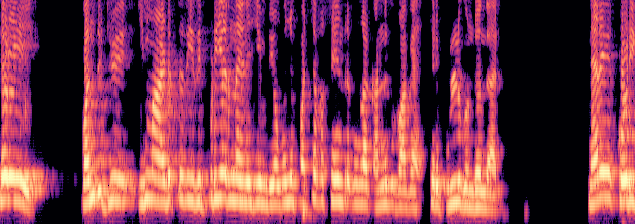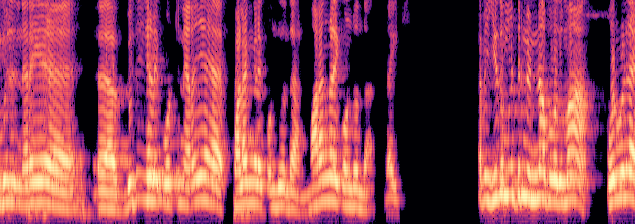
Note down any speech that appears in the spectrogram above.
சரி வந்துட்டு இம்மா அடுத்தது இது இப்படியே இருந்தா என்ன செய்ய முடியும்? கொஞ்சம் பச்சை பசைன்னு இருக்குங்களா கண்ணுக்கு பார்க்க. சரி புல்லு கொண்டு வந்தார். நிறைய கொடிகள் நிறைய அஹ், விதைகளை போட்டு நிறைய பழங்களை கொண்டு வந்தார். மரங்களை கொண்டு வந்தார். ரைட். அப்ப இது மட்டும் நின்னா போதுமா? ஒருவேளை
